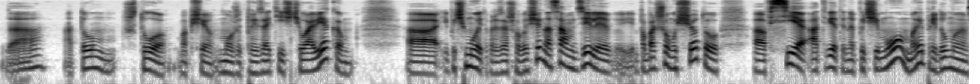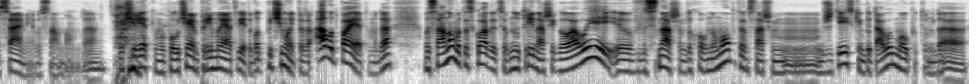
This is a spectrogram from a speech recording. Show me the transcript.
да, о том, что вообще может произойти с человеком, а, и почему это произошло. Вообще, на самом деле, по большому счету, а, все ответы на почему мы придумываем сами в основном. Да? Очень редко мы получаем прямые ответы. Вот почему это произошло? А вот поэтому. Да? В основном это складывается внутри нашей головы, э, с нашим духовным опытом, с нашим житейским, бытовым опытом, да,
